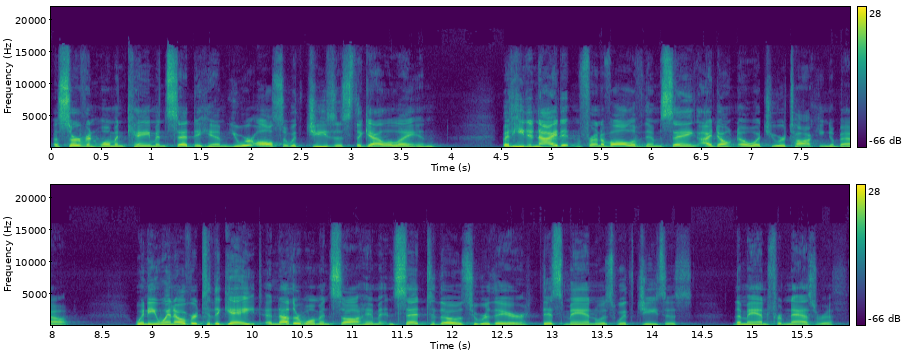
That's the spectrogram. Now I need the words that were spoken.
A servant woman came and said to him, You were also with Jesus the Galilean. But he denied it in front of all of them, saying, I don't know what you are talking about. When he went over to the gate, another woman saw him and said to those who were there, This man was with Jesus, the man from Nazareth.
